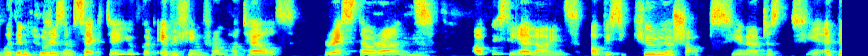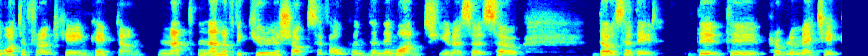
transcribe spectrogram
within tourism sector, you've got everything from hotels, restaurants, mm-hmm. obviously airlines, obviously curio shops. You know, just at the waterfront here in Cape Town, not none of the curio shops have opened, and they want. You know, so so those are the the, the problematic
